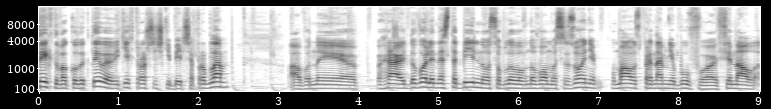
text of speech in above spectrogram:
тих два колективи, в яких трошечки більше проблем. А вони грають доволі нестабільно, особливо в новому сезоні. У Маус, принаймні, був е, фінал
